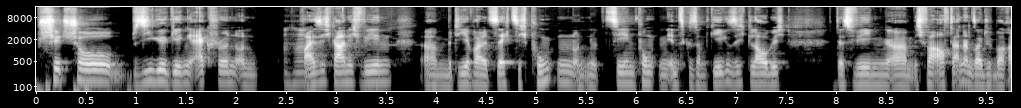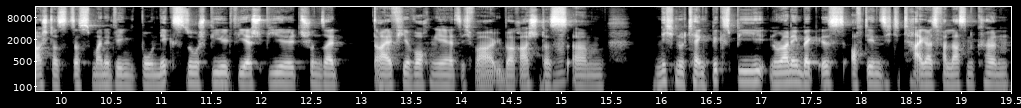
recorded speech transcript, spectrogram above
Shitshow-Siege gegen Akron und mhm. weiß ich gar nicht wen, äh, mit jeweils 60 Punkten und mit 10 Punkten insgesamt gegen sich, glaube ich. Deswegen, ähm, ich war auf der anderen Seite überrascht, dass, dass meinetwegen Bo Nix so spielt, wie er spielt, schon seit drei, vier Wochen jetzt. Ich war überrascht, mhm. dass ähm, nicht nur Tank Bixby ein Running Back ist, auf den sich die Tigers verlassen können,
